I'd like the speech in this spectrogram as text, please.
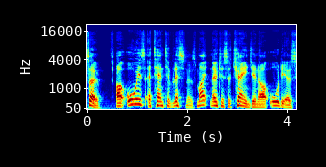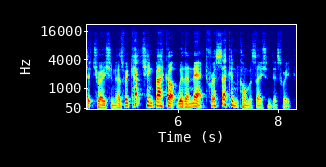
So, our always attentive listeners might notice a change in our audio situation as we're catching back up with Annette for a second conversation this week.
